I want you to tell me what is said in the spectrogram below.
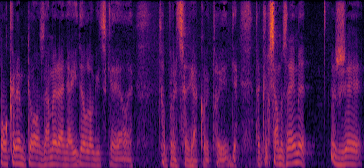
okrem toho zamerania ideologického, ale to predsa ako to ide. Tak samozrejme, že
